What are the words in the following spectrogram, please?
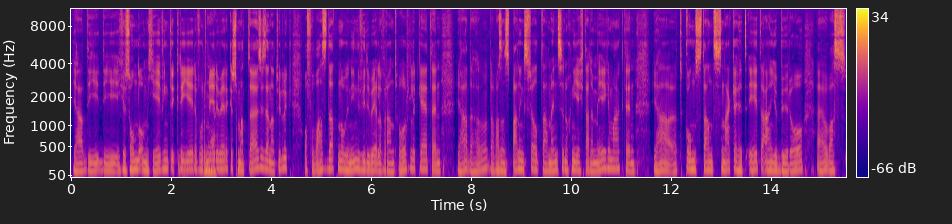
ja, die, die gezonde omgeving te creëren voor medewerkers. Maar thuis is dat natuurlijk, of was dat nog een individuele verantwoordelijkheid? En ja, dat, dat was een spanningsveld dat mensen nog niet echt hadden meegemaakt. En ja, het constant snakken, het eten aan je bureau uh, was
